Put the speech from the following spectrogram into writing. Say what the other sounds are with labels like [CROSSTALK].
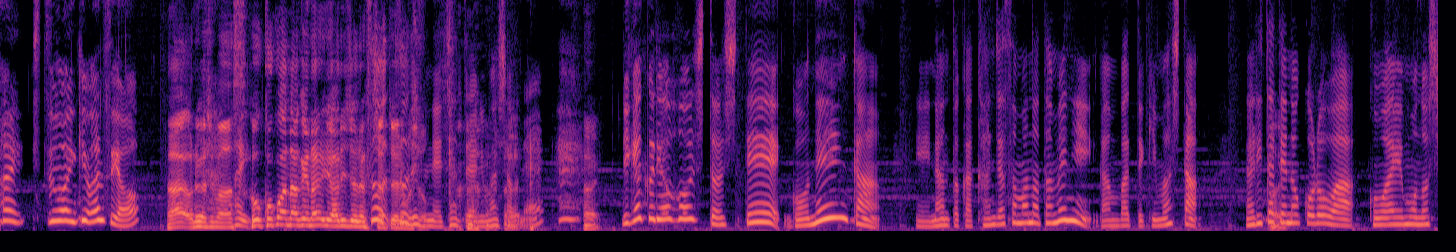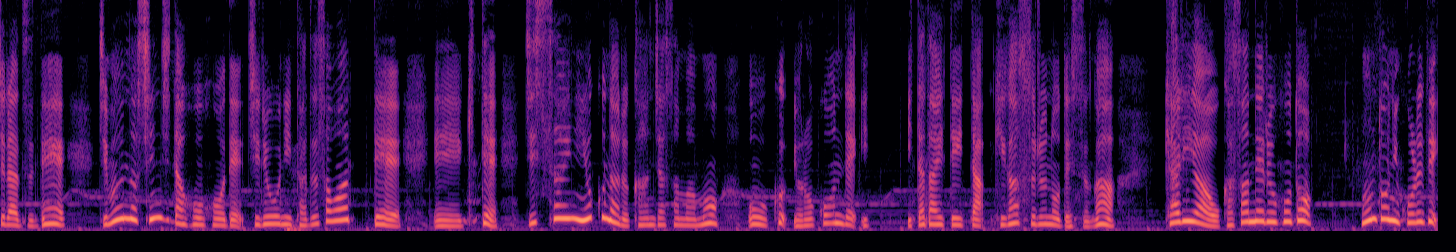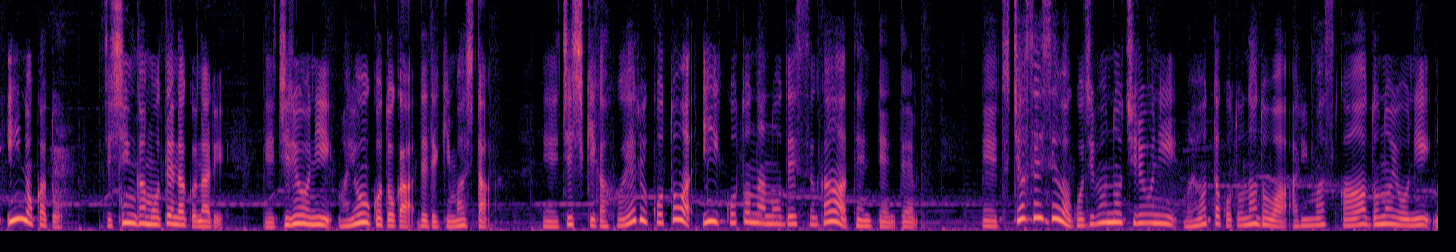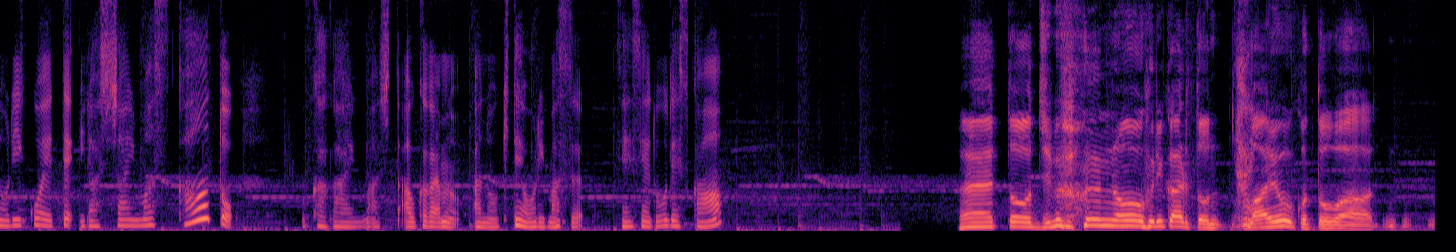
はい、質問いきますよ。はい、お願いします。こここは投げやりじゃなくてちゃんとやりましょう。そうですね、ちゃんとやりましょうね。[LAUGHS] はい、理学療法士として5年間、えー、なんとか患者様のために頑張ってきました。成り立ての頃は怖いもの知らずで自分の信じた方法で治療に携わってき、えー、て実際に良くなる患者様も多く喜んでいただいていた気がするのですがキャリアを重ねるほど本当にこれでいいのかと自信が持てなくなり、えー、治療に迷うことが出てきました、えー、知識が増えることはいいことなのですが点々点えー、土屋先生はご自分の治療に迷ったことなどはありますか？どのように乗り越えていらっしゃいますか？と伺いました。あ伺いのあの来ております。先生どうですか？えー、っと自分の振り返ると迷うことは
